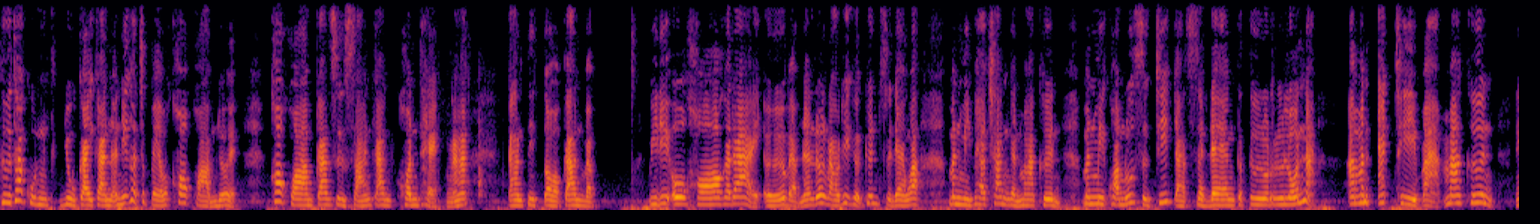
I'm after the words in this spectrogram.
คือถ้าคุณอยู่ไกลกัน อันนี้ก็จะแปลว่าข้อความด้วย ข้อความการสื่อสารการคอนแทคนะ การติดต่อการแบบ วิดีโอคอลก็ได้ เออ แบบนั้นเรื่องราวที่เกิดขึ้นแสดงว่ามันมีแพชชั่นกันมากขึ้น มันมีความรู้สึกที่จะแสดงกระตือรือร้นอะอะมันแอคทีฟอะมากขึ้น ใน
